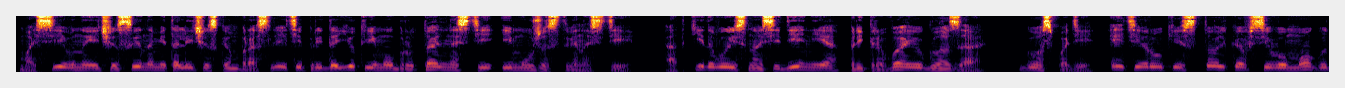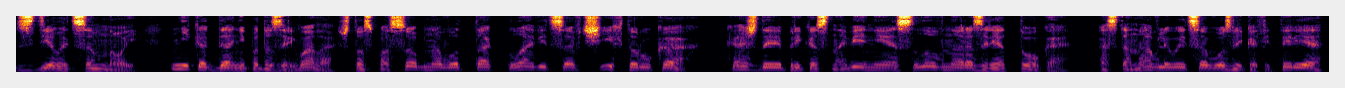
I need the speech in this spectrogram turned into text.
Массивные часы на металлическом браслете придают ему брутальности и мужественности. Откидываюсь на сиденье, прикрываю глаза. Господи, эти руки столько всего могут сделать со мной. Никогда не подозревала, что способна вот так плавиться в чьих-то руках. Каждое прикосновение словно разряд тока. Останавливается возле кафетерия,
